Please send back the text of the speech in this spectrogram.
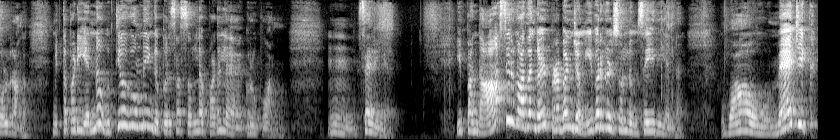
சொல்றாங்க. மித்தபடி என்ன உத்தியோகம்னு இங்க பெருசா சொல்லப்படல குரூப் ஒன் ம் சரிங்க. இப்போ அந்த ஆசிர்வாதங்கள் பிரபஞ்சம் இவர்கள் சொல்லும் செய்தி என்ன? Wow magic.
